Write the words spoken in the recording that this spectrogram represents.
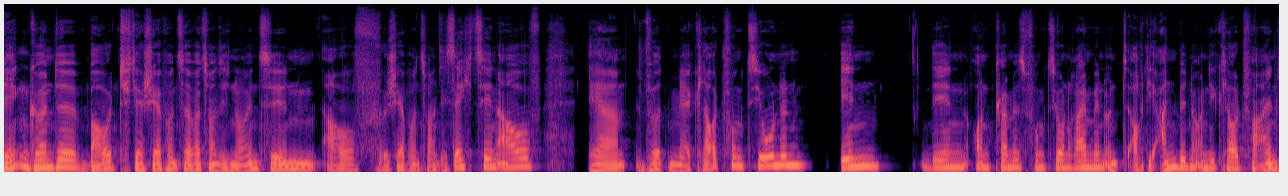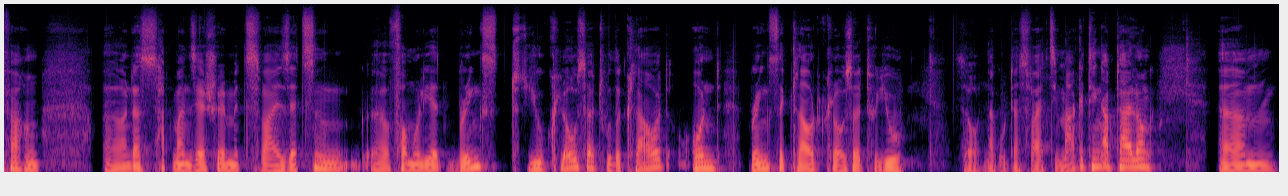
denken könnte, baut der SharePoint Server 2019 auf SharePoint 2016 auf. Er wird mehr Cloud-Funktionen in den On-Premise-Funktionen reinbinden und auch die Anbindung an die Cloud vereinfachen. Äh, das hat man sehr schön mit zwei Sätzen äh, formuliert. Brings you closer to the cloud und brings the cloud closer to you. So, na gut, das war jetzt die Marketingabteilung. Ähm,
